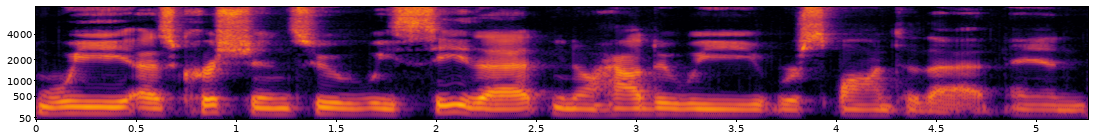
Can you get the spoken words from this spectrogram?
we as Christians who we see that, you know, how do we respond to that? And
